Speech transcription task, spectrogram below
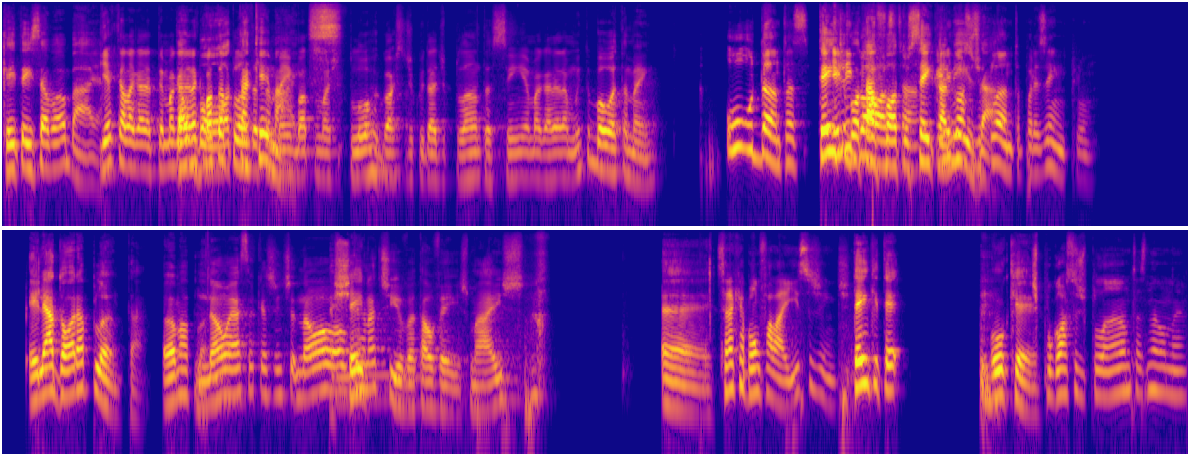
Quem tem samambaia. E aquela galera, tem uma Então galera que bota bota planta que também, mais? bota umas flores, gosta de cuidar de planta, assim. É uma galera muito boa também. O, o Dantas, Tem que ele botar gosta, foto sem Ele gosta camisa? de planta, por exemplo? Ele adora planta. Ama planta. Não essa que a gente. Não a É cheio- alternativa, talvez, mas. É, Será que é bom falar isso, gente? tem que ter. O quê? Tipo, gosta de plantas? Não, né?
